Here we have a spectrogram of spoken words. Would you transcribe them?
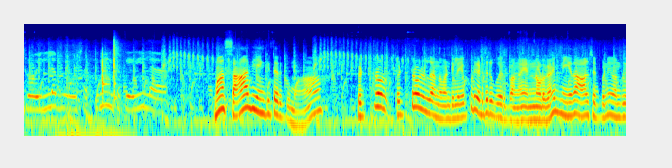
ப்ரோ இல்லை ப்ரோ சத்தியமாக எனக்கு தெரியல. மா சாவி என்கிட்ட இருக்குமா? பெட்ரோல் பெட்ரோல் இல்லை அந்த வண்டியில். எப்படி எடுத்துகிட்டு போயிருப்பாங்க? என்னோட கணிப்பு நீங்கள் தான் ஆள் செட் பண்ணி வந்து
